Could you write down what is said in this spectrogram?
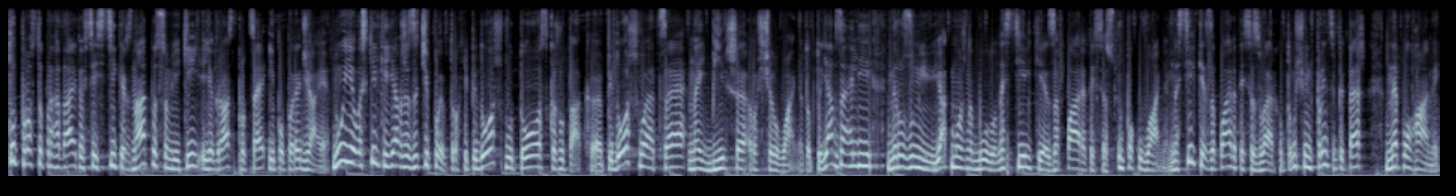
Тут просто пригадайте ось цей стікер з надписом, який якраз про це і попереджає. Ну і оскільки я вже зачепив трохи підошву, то скажу так: е, підошва це найбільше розчарування. Тобто я взагалі не розумію, як можна було настільки запаритися з упакуванням, настільки запаритися з верхом, тому що він, в принципі, теж непоганий,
